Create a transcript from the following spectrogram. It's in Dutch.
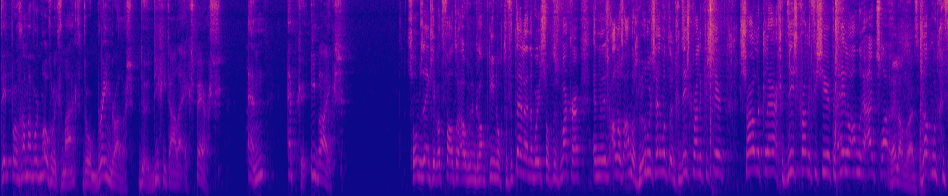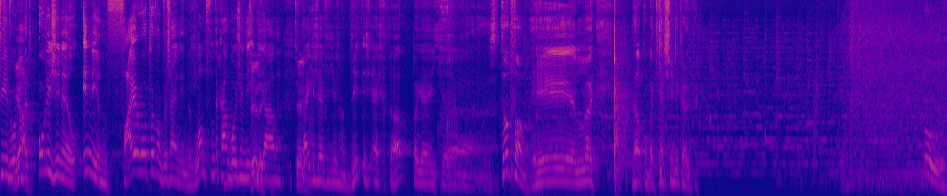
Dit programma wordt mogelijk gemaakt door Brain Brothers, de digitale experts. En Epke e-bikes. Soms denk je, wat valt er over een Grand Prix nog te vertellen? En dan word je 's ochtends wakker en dan is alles anders. Lewis Hamilton gedisqualificeerd. Charles Leclerc gedisqualificeerd. Een hele andere uitslag. Een hele andere uitslag. Dat moet gevierd worden Ja. met origineel Indian Firewater. Want we zijn in het land van de cowboys en de Tuurlijk. indianen. Tuurlijk. Kijk eens eventjes, want dit is echt... Hoppageetje. Wat is dat dan? Heerlijk. Welkom bij Crash in de Keuken. Oeh.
